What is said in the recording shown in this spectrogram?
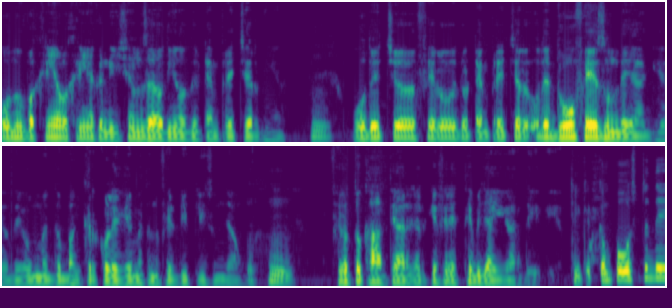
ਉਹਨੂੰ ਵੱਖਰੀਆਂ ਵੱਖਰੀਆਂ ਕੰਡੀਸ਼ਨਸ ਆ ਉਹਦੀਆਂ ਉਹਦੇ ਟੈਂਪਰੇਚਰ ਦੀਆਂ। ਉਹਦੇ ਚ ਫਿਰ ਉਹਦਾ ਟੈਂਪਰੇਚਰ ਉਹਦੇ ਦੋ ਫੇਜ਼ ਹੁੰਦੇ ਆ ਅੱਗੇ ਉਹਦੇ। ਉਹ ਮੈਂ ਤਾਂ ਬੰਕਰ ਕੋਲੇ ਗਏ ਮੈਂ ਤੁਹਾਨੂੰ ਫਿਰ ਡੀਪਲੀ ਸਮਝਾਉਂਗਾ। ਫਿਰ ਉਹ ਤੋਂ ਖਾਦ ਤਿਆਰ ਕਰਕੇ ਫਿਰ ਇੱਥੇ ਬਿਜਾਈ ਕਰ ਦਈਦੀ ਆ। ਠੀਕ ਹੈ ਕੰਪੋਸਟ ਦੇ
